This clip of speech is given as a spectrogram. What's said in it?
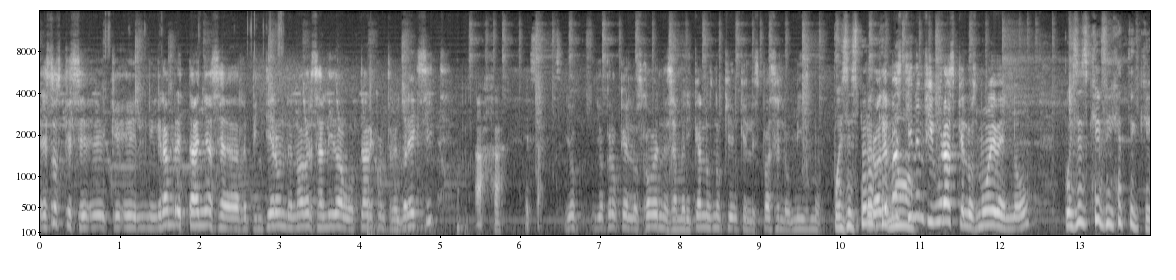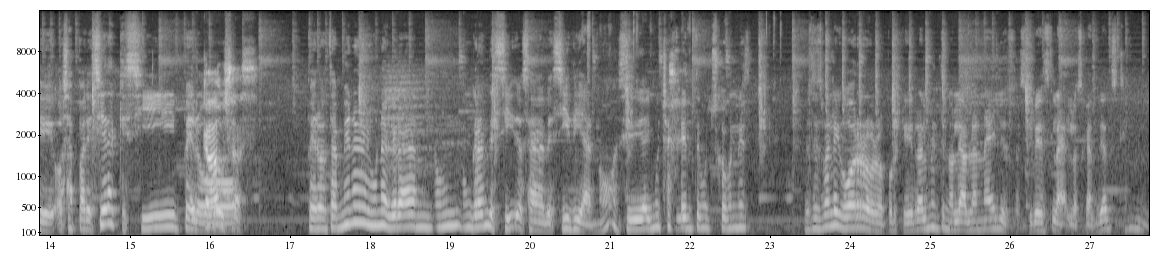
Estos que, se, que en Gran Bretaña se arrepintieron de no haber salido a votar contra el Brexit. Ajá, exacto. Yo, yo creo que los jóvenes americanos no quieren que les pase lo mismo. Pues espero Pero además tienen figuras que los mueven, ¿no? Pues es que fíjate que, o sea, pareciera que sí, pero... causas. Pero también hay una gran, un, gran desidia, o sea, desidia, ¿no? Así hay mucha gente, muchos jóvenes, pues les vale gorro, porque realmente no le hablan a ellos. Así ves, los candidatos tienen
